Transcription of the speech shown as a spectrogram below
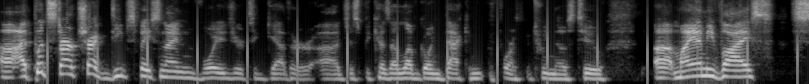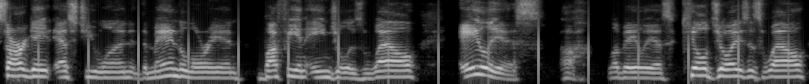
Uh, I put Star Trek, Deep Space Nine, and Voyager together uh, just because I love going back and forth between those two. Uh, Miami Vice, Stargate SG1, The Mandalorian, Buffy and Angel as well, Alias, oh, love Alias, Killjoys as well,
